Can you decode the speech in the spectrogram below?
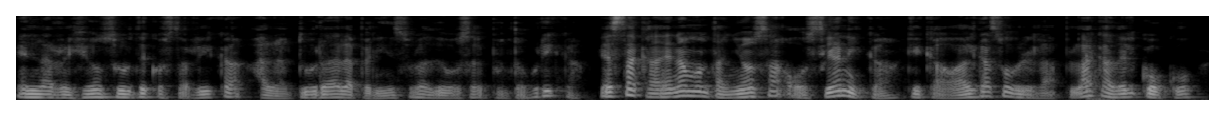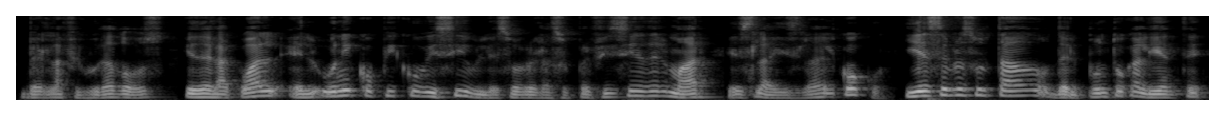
en la región sur de Costa Rica a la altura de la península de Osa de Punta Burica. Esta cadena montañosa oceánica que cabalga sobre la placa del Coco, ver la figura 2, y de la cual el único pico visible sobre la superficie del mar es la isla del Coco, y es el resultado del punto caliente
